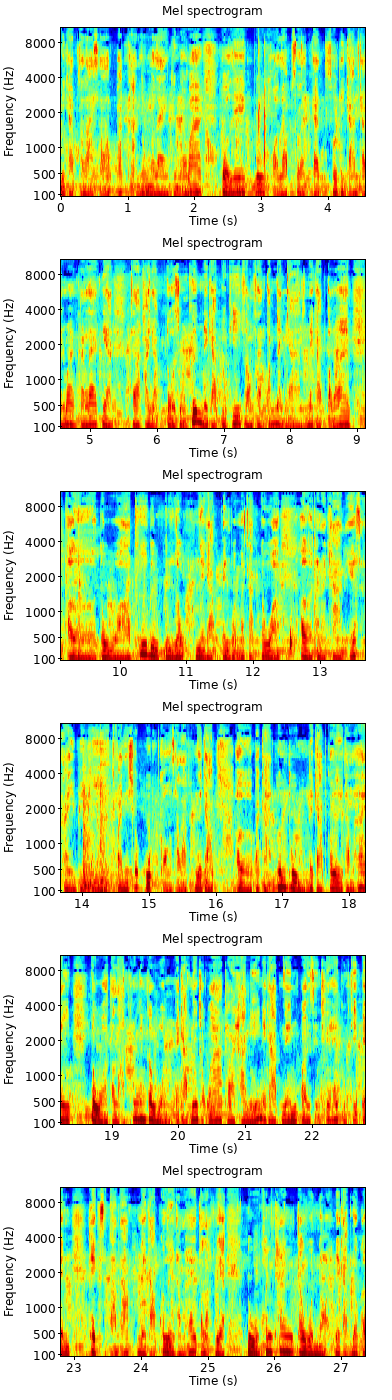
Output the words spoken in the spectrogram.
นะครับตลาดสหรัฐพักฐานลงมาแรงถึงแม้ว่าตัวเลขผู้ขอรับสวัสดิการสวัสดิการการว่างครั้งแรกเนี่ยจะขยับตัวสูงขึ้นนะครับอยู่ที่2 0 0 0 0ตำแหน่งงานนะครับ แต่ว่าเอ่อตัวที่ดูเป็นลบนะครับเป็นผลมาจากตัวเอ่อธนาคาร SIPP Financial Group ของสหรัฐนะครับเอ่อประกาศเพิ่มทุนนะครับก็เลยทำให้ตัวตลาดค่อนข้างกังวลนะครับเนื่องจากว่าธนาคารนี้นะครับเน้นปล่อยสินเชื่อให้กลุ่มที่เป็น tech startup นะครับก็เลยทำให้ตลาดเนี่ยดูค่อนข้างกังวลหน่อยนะครับแล้วก็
